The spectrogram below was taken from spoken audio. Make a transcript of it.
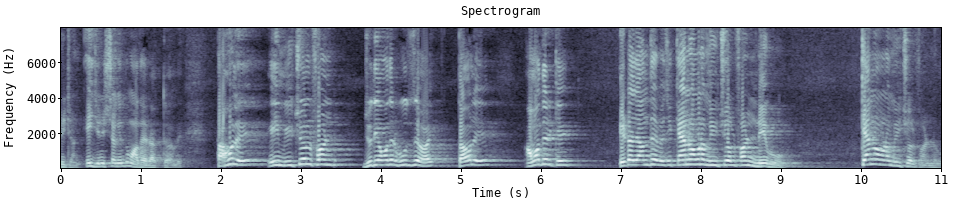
রিটার্ন এই জিনিসটা কিন্তু মাথায় রাখতে হবে। তাহলে এই মিউচুয়াল ফান্ড যদি আমাদের বুঝতে হয়, তাহলে আমাদেরকে এটা জানতে হবে যে কেন আমরা মিউচুয়াল ফান্ড নেব? কেন আমরা মিউচুয়াল ফান্ড নেব?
